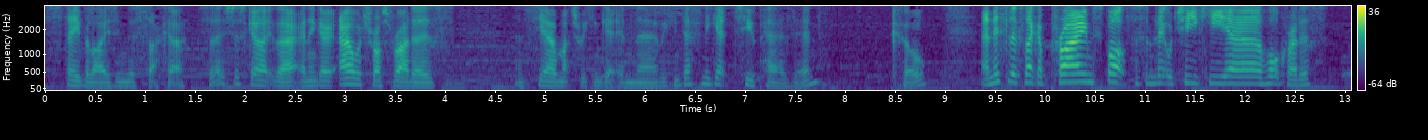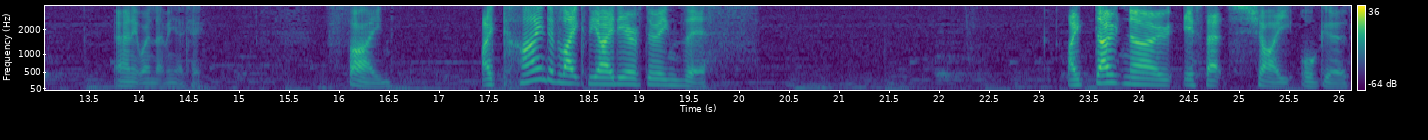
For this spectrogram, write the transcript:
stabilizing this sucker. So let's just go like that, and then go albatross rudders, and see how much we can get in there. We can definitely get two pairs in. Cool. And this looks like a prime spot for some little cheeky uh, hawk rudders. And it won't let me. Okay. Fine. I kind of like the idea of doing this. I don't know if that's shite or good.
